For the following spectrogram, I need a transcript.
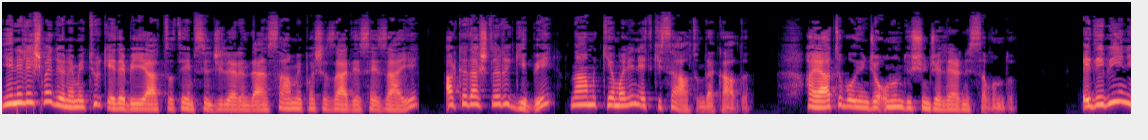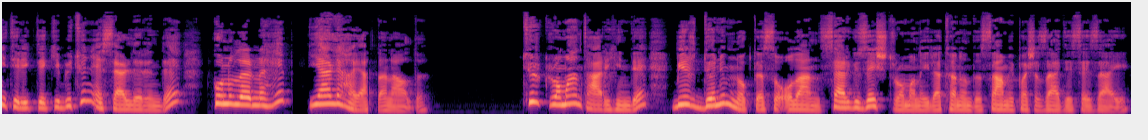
'Yenileşme dönemi Türk Edebiyatı temsilcilerinden Sami Paşazade Sezai, arkadaşları gibi Namık Kemal'in etkisi altında kaldı. Hayatı boyunca onun düşüncelerini savundu. Edebi nitelikteki bütün eserlerinde konularını hep yerli hayattan aldı. Türk roman tarihinde bir dönüm noktası olan Sergüzeşt romanıyla tanındı Sami Paşazade Sezai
